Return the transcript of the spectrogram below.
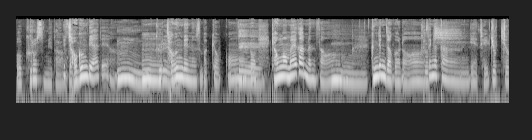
어, 그렇습니다. 적응돼야 돼요. 음, 음, 그래요. 적응되는 수밖에 없고 네. 또 경험해가면서 음. 긍정적으로 그렇지. 생각하는 게 제일 그렇죠. 좋죠.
